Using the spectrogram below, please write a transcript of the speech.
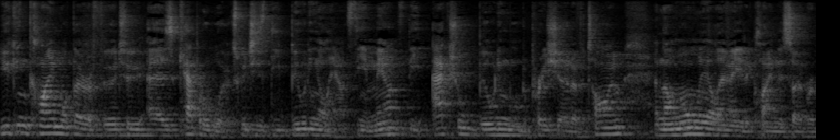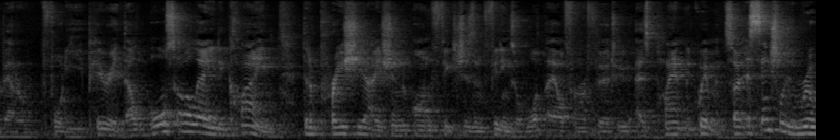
You can claim what they refer to as capital works, which is the building allowance, the amount the actual building will depreciate over time, and they'll normally allow you to claim this over about a 40 year period. They'll also allow you to claim the depreciation on fixtures and fittings, or what they often refer to as plant and equipment. So, essentially, the real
